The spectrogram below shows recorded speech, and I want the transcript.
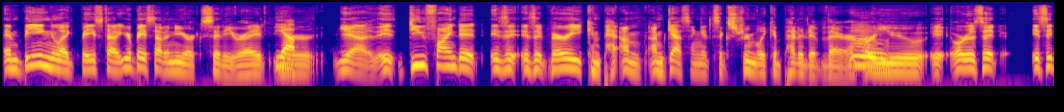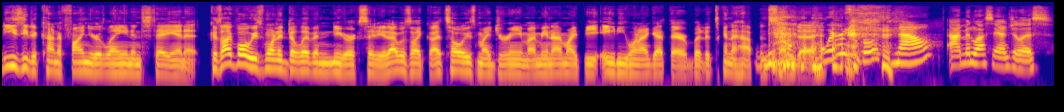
and being like based out you're based out of New York City, right? Yep. You're- yeah. It, do you find it is it is it very comp- I'm I'm guessing it's extremely competitive there. Or Mm. you or is it is it easy to kind of find your lane and stay in it? Because I've always wanted to live in New York City. That was like that's always my dream. I mean, I might be 80 when I get there, but it's going to happen someday. Where are you both now? I'm in Los Angeles.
